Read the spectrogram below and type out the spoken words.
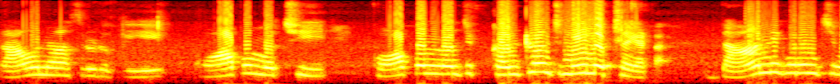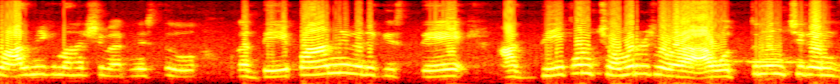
రావణాసురుడికి కోపం వచ్చి కోపంలోంచి కంట్లోంచి నీళ్ళు వచ్చాయట దాన్ని గురించి వాల్మీకి మహర్షి వర్ణిస్తూ ఒక దీపాన్ని వెలిగిస్తే ఆ దీపం చమురు ఆ ఒత్తు నుంచి రెండు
